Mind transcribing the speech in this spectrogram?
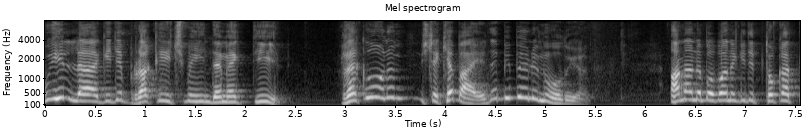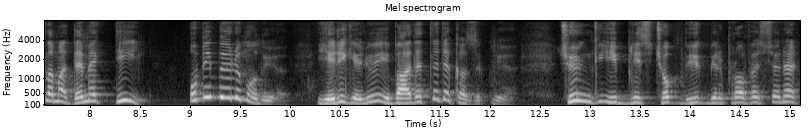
Bu illa gidip rakı içmeyin demek değil. Rakı onun işte kebairde bir bölümü oluyor. Ananı babanı gidip tokatlama demek değil. O bir bölüm oluyor. Yeri geliyor ibadetle de kazıklıyor. Çünkü iblis çok büyük bir profesyonel.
